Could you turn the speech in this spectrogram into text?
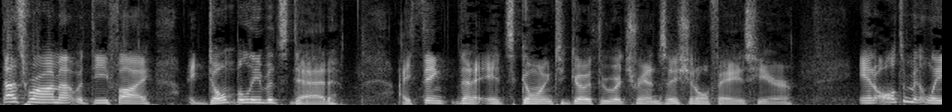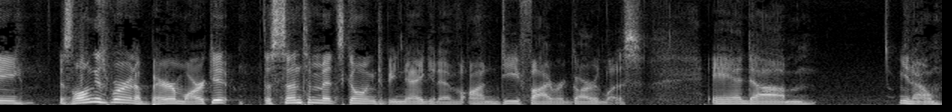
that's where I'm at with DeFi. I don't believe it's dead. I think that it's going to go through a transitional phase here. And ultimately, as long as we're in a bear market, the sentiment's going to be negative on DeFi regardless. And, um, you know,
